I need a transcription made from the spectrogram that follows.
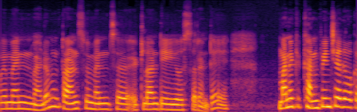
women madam trans womens ఎట్లాంటివి వస్తారంటే మనకి కనిపించేది ఒక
